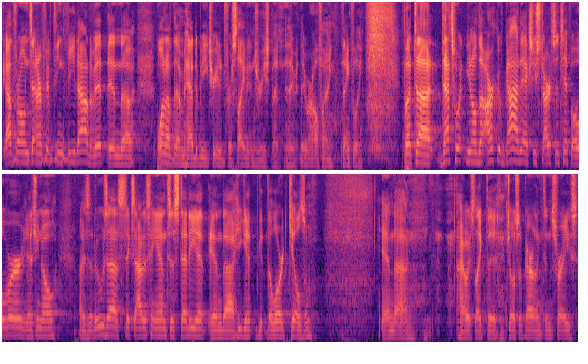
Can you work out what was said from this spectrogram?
got thrown ten or fifteen feet out of it, and uh, one of them had to be treated for slight injuries, but they they were all fine, thankfully. But uh, that's what, you know, the ark of God actually starts to tip over. As you know, as Uzzah sticks out his hand to steady it, and uh, he get, get, the Lord kills him. And uh, I always like the Joseph Garlington's phrase,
